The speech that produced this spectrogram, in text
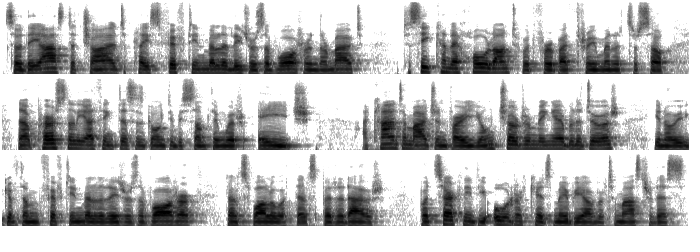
So they ask the child to place 15 milliliters of water in their mouth to see can they hold on to it for about three minutes or so. Now, personally, I think this is going to be something with age. I can't imagine very young children being able to do it. You know, you give them 15 milliliters of water, they'll swallow it, they'll spit it out. But certainly the older kids may be able to master this.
